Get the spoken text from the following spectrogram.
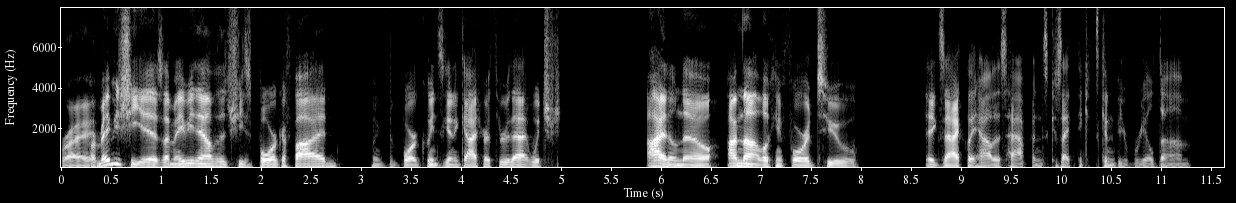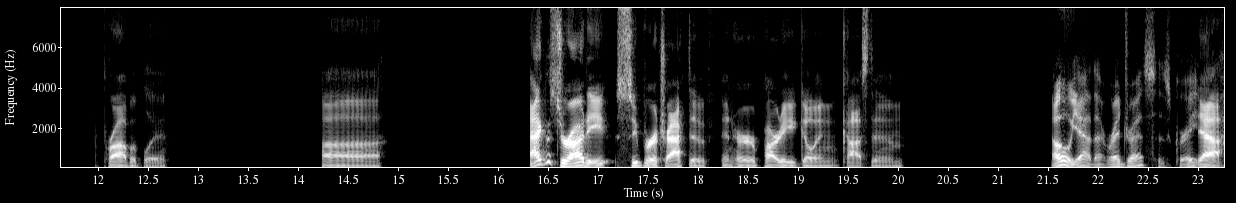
Right. Or maybe she is. Uh, Maybe now that she's Borgified, like the Borg Queen's going to guide her through that, which I don't know. I'm not looking forward to exactly how this happens because I think it's going to be real dumb. Probably. Uh Agnes Jurati, super attractive in her party going costume. Oh yeah, that red dress is great. Yeah,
